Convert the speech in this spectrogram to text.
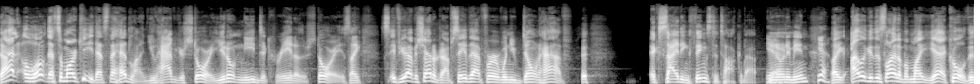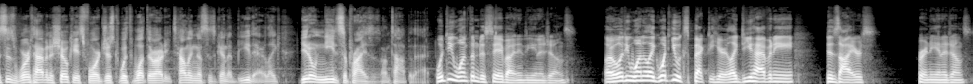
that alone, that's a marquee. That's the headline. You have your story. You don't need to create other stories. Like if you have a shadow drop, save that for when you don't have exciting things to talk about. You Yeah. know what I mean? Yeah. Like I look at this lineup, I'm like, yeah, cool. This is worth having a showcase for just with what they're already telling us is going to be there. Like you don't need surprises on top of that. What do you want them to say about Indiana Jones? Or what do you want to like? What do you expect to hear? Like, do you have any desires for Indiana Jones?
